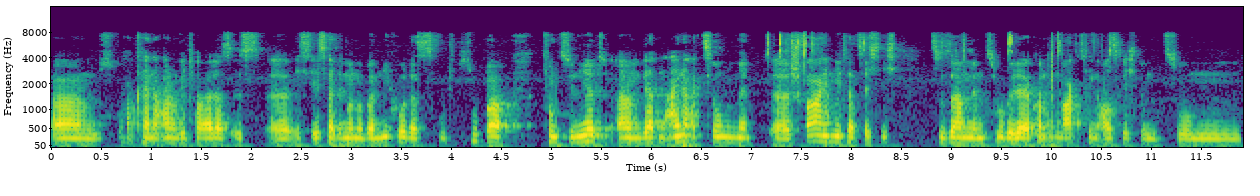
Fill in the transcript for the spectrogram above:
Ähm, ich habe keine Ahnung, wie teuer das ist. Äh, ich sehe es halt immer nur beim Nico, dass es gut, super funktioniert. Ähm, wir hatten eine Aktion mit äh, Sparhandy tatsächlich zusammen im Zuge der Content-Marketing-Ausrichtung zum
